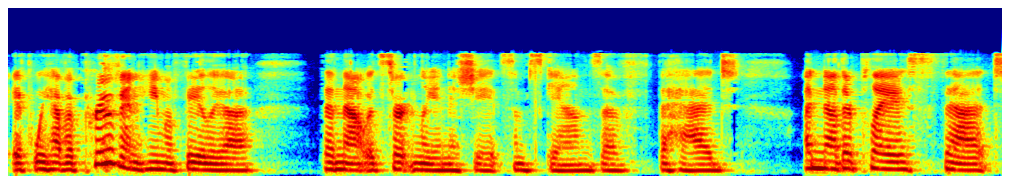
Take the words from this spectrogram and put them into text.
if we have a proven hemophilia, then that would certainly initiate some scans of the head. Another place that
